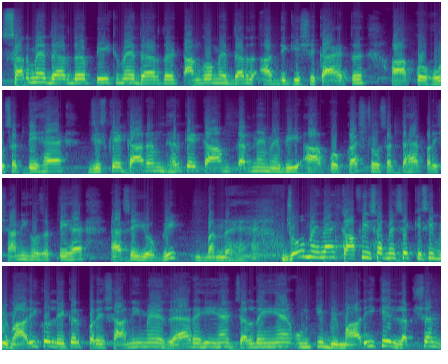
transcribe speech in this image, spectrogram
सर में दर्द, पीठ में दर्द, टांगों में दर्द आदि की शिकायत आपको हो सकती है, जिसके कारण घर के काम करने में भी आपको कष्ट हो सकता है, परेशानी हो सकती है, ऐसे योग भी बन रहे हैं। जो महिलाएँ काफ़ी समय से किसी बीमारी को लेकर परेशानी में रह रही हैं, चल रही हैं, उनकी बीमारी के लक्षण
